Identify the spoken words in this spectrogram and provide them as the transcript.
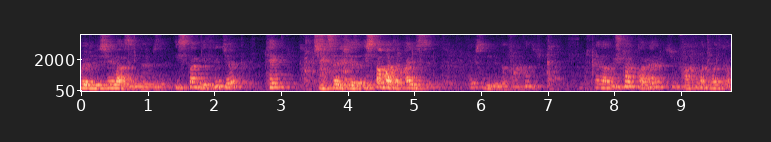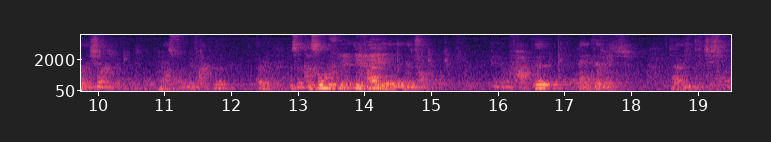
böyle bir şey var zihinlerimizde. İslam getirince tek çizgisel bir şey. İslam matematik hangisi? Hepsi birbirinden farklıdır. En az 3-4 tane farklı matematik anlayışı var. Astronomi farklı. Tabii. Dolayısıyla tasavvuf, irfan geleneği de çok e, farklı renkler verir. Dinamiktir, çeşitlidir.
